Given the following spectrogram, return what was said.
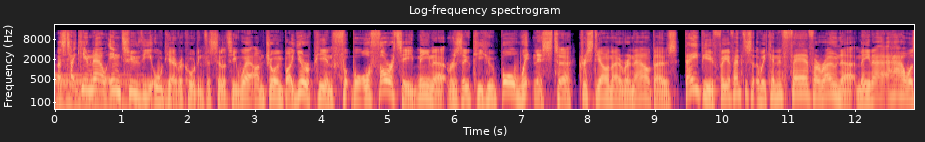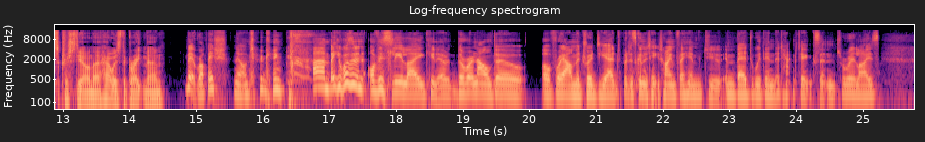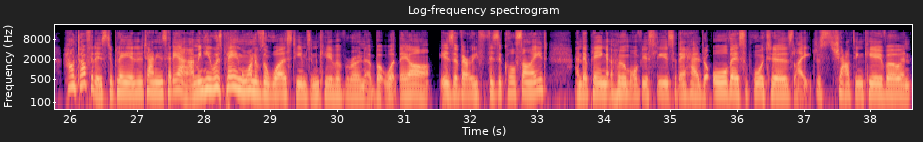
Let's take you now into the audio recording facility where I'm joined by European football authority Mina Rzouki, who bore witness to Cristiano Ronaldo's debut for Juventus at the weekend in fair Verona. Mina, how was Cristiano? How is the great man? A bit rubbish. No, I'm joking. um, but he wasn't obviously like, you know, the Ronaldo of Real Madrid yet, but it's going to take time for him to embed within the tactics and to realize how tough it is to play in Italian Serie A. I mean, he was playing one of the worst teams in Chievo Verona, but what they are is a very physical side, and they're playing at home, obviously. So they had all their supporters like just shouting Chievo, and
